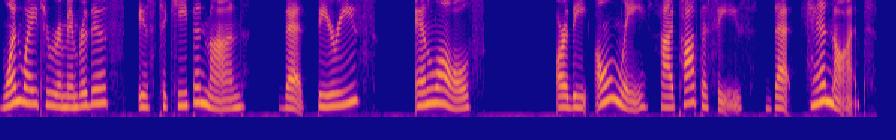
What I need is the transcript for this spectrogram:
One way to remember this is to keep in mind that theories and laws are the only hypotheses that cannot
